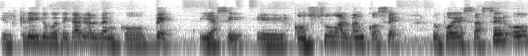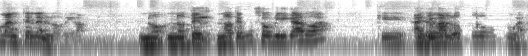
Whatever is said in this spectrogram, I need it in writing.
el crédito hipotecario al banco B, y así, el consumo al banco C. Lo puedes hacer o mantenerlo, digamos. No, no, te, no te ves obligado a, que, a llevarlo todo a un lugar.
